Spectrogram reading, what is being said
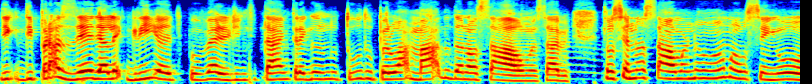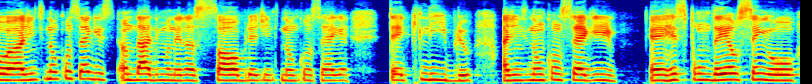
de, de prazer, de alegria. Tipo, velho, a gente tá entregando tudo pelo amado da nossa alma, sabe? Então, se a nossa alma não ama o Senhor, a gente não consegue andar de maneira sóbria, a gente não consegue ter equilíbrio, a gente não consegue é, responder ao Senhor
